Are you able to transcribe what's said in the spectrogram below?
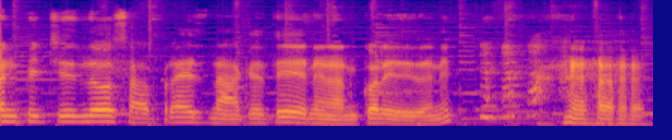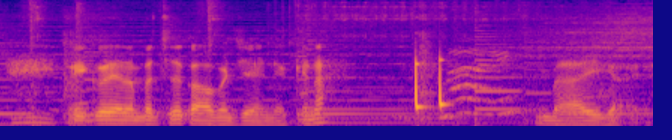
అనిపించిందో సర్ప్రైజ్ నాకైతే నేను అనుకోలేదు ఇదని. మీకు కూడా ఎలా నచ్చిందో కామెంట్ చేయండి ఓకేనా? బాయ్ బాయ్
